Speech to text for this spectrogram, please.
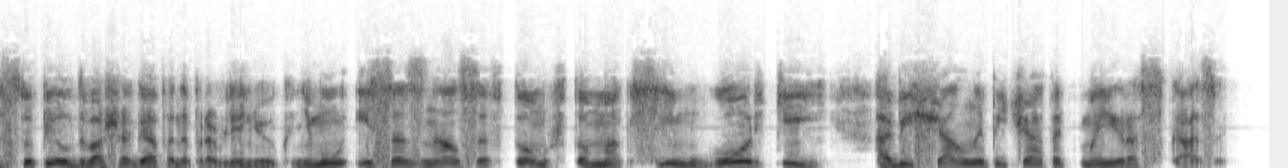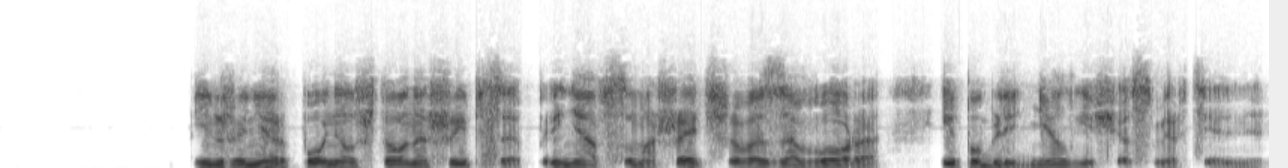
ступил два шага по направлению к нему и сознался в том, что Максим Горький обещал напечатать мои рассказы. Инженер понял, что он ошибся, приняв сумасшедшего за вора, и побледнел еще смертельнее.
